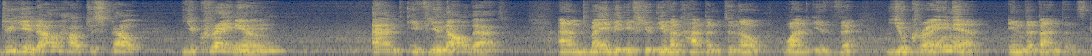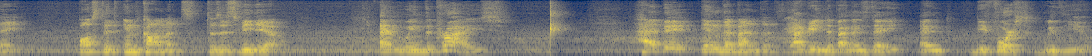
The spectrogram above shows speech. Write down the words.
do you know how to spell Ukrainian? And if you know that, And maybe if you even happen to know when is the Ukrainian Independence Day, post it in comments to this video. and win the prize. Happy Independence Day! Happy Independence Day and be force with you.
